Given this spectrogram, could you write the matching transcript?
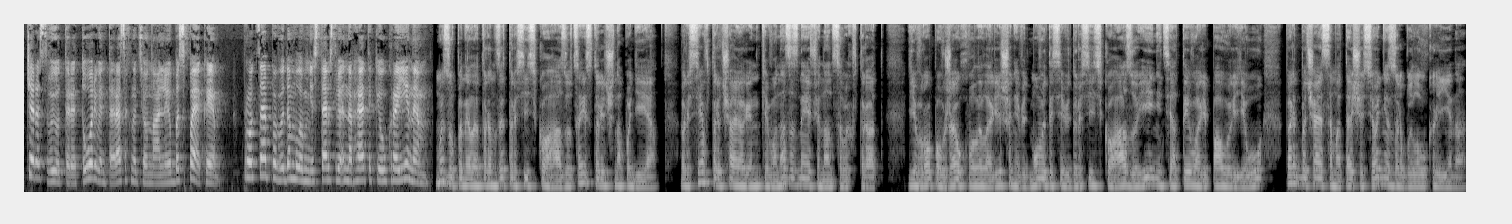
через свою територію в інтересах національної безпеки. Про це повідомило в Міністерстві енергетики України. Ми зупинили транзит російського газу. Це історична подія. Росія втрачає ринки, вона зазнає фінансових втрат. Європа вже ухвалила рішення відмовитися від російського газу, і ініціатива REPowerEU передбачає саме те, що сьогодні зробила Україна.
